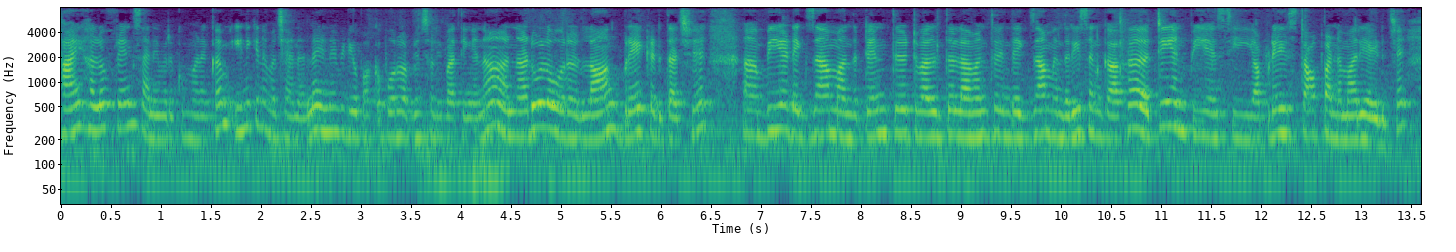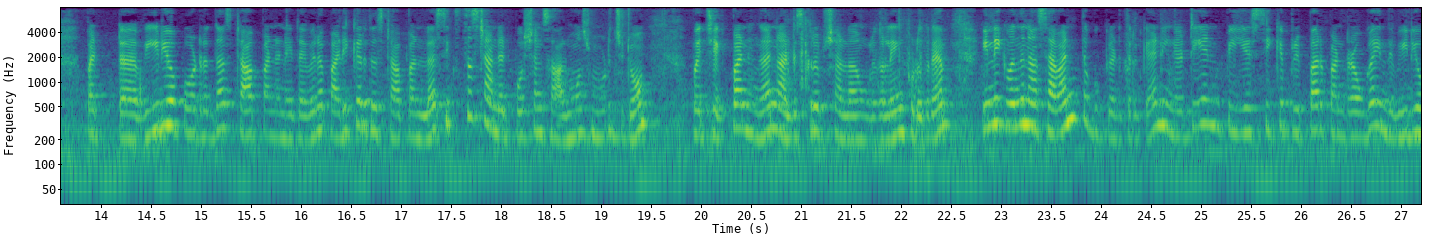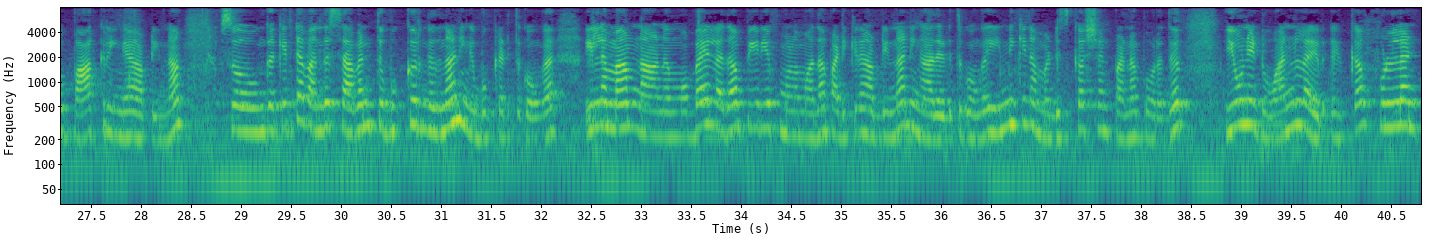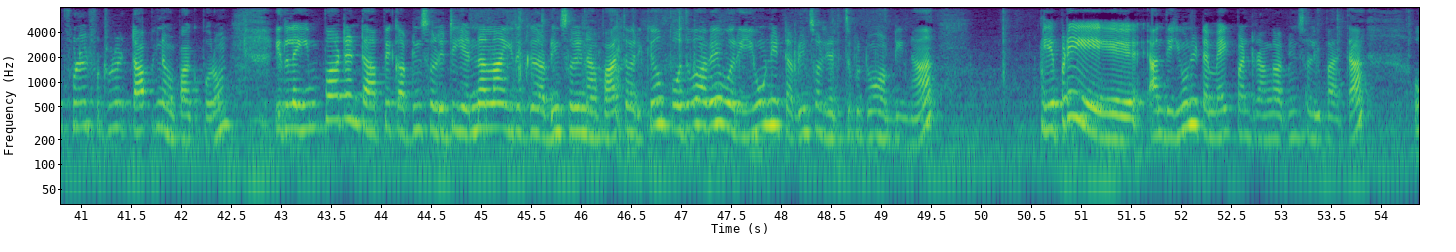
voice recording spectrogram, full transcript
Hi hello friends அனைவருக்கும் வணக்கம். இன்னைக்கு நம்ம சேனலில் என்ன வீடியோ பார்க்க போகிறோம் அப்படின்னு சொல்லி பார்த்தீங்கன்னா நடுவில் ஒரு லாங் பிரேக் எடுத்தாச்சு. பிஎட் எக்ஸாம் அந்த டென்த்து டுவெல்த்து லெவன்த்து இந்த எக்ஸாம் இந்த ரீசனுக்காக டிஎன்பிஎஸ்சி அப்படியே ஸ்டாப் பண்ண மாதிரி ஆயிடுச்சு. பட் வீடியோ போடுறது தான் ஸ்டாப் பண்ணனே தவிர படிக்கிறது ஸ்டாப் பண்ணல. சிக்ஸ்த்து ஸ்டாண்டர்ட் போர்ஷன்ஸ் ஆல்மோஸ்ட் முடிச்சிட்டோம். போய் செக் பண்ணுங்கள் நான் டிஸ்கிரிப்ஷனில் உங்களுக்கு லிங்க் கொடுக்குறேன். இன்றைக்கி வந்து நான் செவன்த்து புக் எடுத்திருக்கேன். நீங்கள் டிஎன்பிஎஸ்சிக்கு ப்ரிப்பேர் பண்ணுறவங்க இந்த வீடியோ பார்க்குறீங்க அப்படின்னா ஸோ உங்கள் கிட்ட வந்து செவன்த்து புக் இருந்ததுன்னா நீங்கள் புக் எடுத்துக்கோங்க. இல்லை மேம் நான் மொபைலில் தான் பிடிஎஃப் மூலமாக தான் படிக்கிறேன் அப்படின்னா நீங்கள் அதை எடுத்துக்கோங்க. இன்றைக்கி நம்ம டிஸ்கஷன் பண்ண போகிறது யூனிட் ஒனில் இருக்க full and full full topic நம்ம பார்க்க போகிறோம் இதில் இம்பார்ட்டன்ட் டாபிக் அப்படின்னு சொல்லிட்டு என்னெல்லாம் இருக்குது அப்படின்னு சொல்லி நான் பார்த்த வரைக்கும் பொதுவாகவே ஒரு யூனிட் அப்படின்னு சொல்லி எடுத்துக்கிட்டோம் அப்படின்னா எப்படி அந்த யூனிட்டை மேக் பண்ணுறாங்க அப்படின்னு சொல்லி பார்த்தா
